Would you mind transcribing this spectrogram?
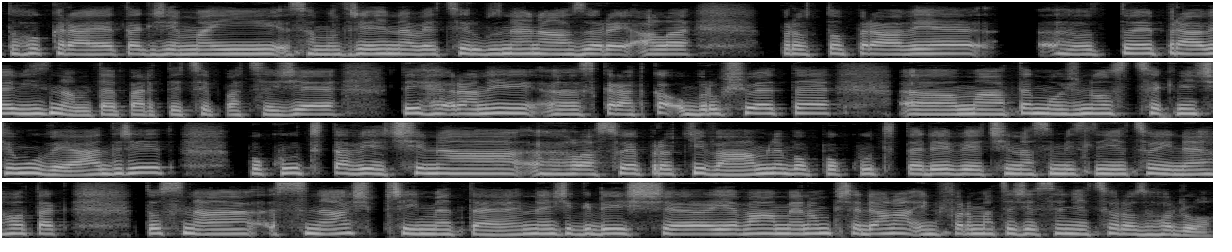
toho kraje, takže mají samozřejmě na věci různé názory, ale proto právě to je právě význam té participace, že ty hrany eh, zkrátka obrušujete, eh, máte možnost se k něčemu vyjádřit, pokud ta většina hlasuje proti vám, nebo pokud tedy většina si myslí něco jiného, tak to sná, snáš přijmete, než když je vám jenom předána informace, že se něco rozhodlo.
